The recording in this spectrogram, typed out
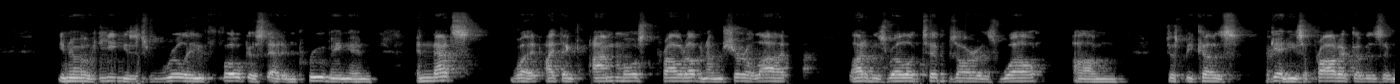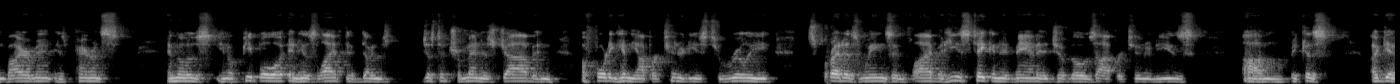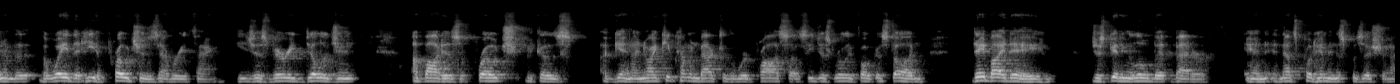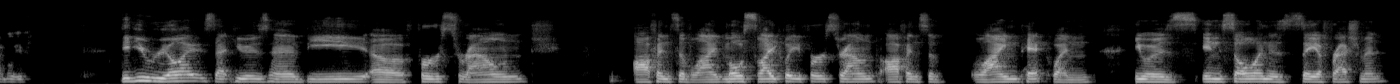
You know, he's really focused at improving, and and that's what I think I'm most proud of, and I'm sure a lot, a lot of his relatives are as well. Um, just because, again, he's a product of his environment, his parents, and those you know people in his life that have done just a tremendous job in affording him the opportunities to really spread his wings and fly. But he's taken advantage of those opportunities um, because, again, the, the way that he approaches everything, he's just very diligent about his approach because, again, I know I keep coming back to the word process. He just really focused on day by day, just getting a little bit better. And, and that's put him in this position, I believe. Did you realize that he was going to be a first round offensive line, most likely first round offensive line pick when he was in Solon as say a freshman?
